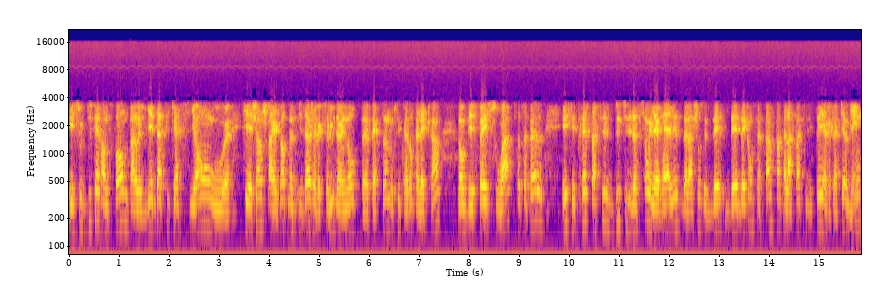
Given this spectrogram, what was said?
et sous différentes formes par le biais d'applications ou qui échangent par exemple notre visage avec celui d'une autre personne aussi présente à l'écran donc des face swap, ça s'appelle, et c'est très d'utilisation et le réalisme de la chose est déconcertant face à la facilité avec laquelle bien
